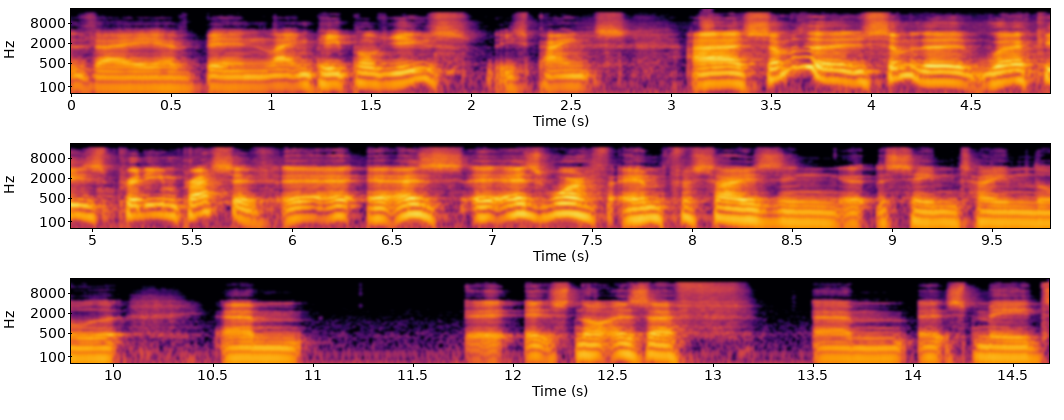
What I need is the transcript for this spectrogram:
they have been letting people use these paints. Uh, some of the some of the work is pretty impressive. It, it is it is worth emphasizing at the same time though that um, it, it's not as if um, it's made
